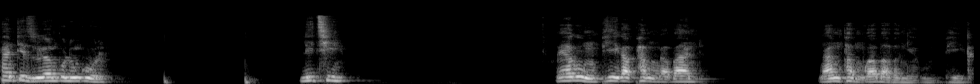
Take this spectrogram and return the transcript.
Kanti izwi likaNkuluNkulu lithi uyakungiphika phambi kwabantu nami phambi kwababa ngiyakumphika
